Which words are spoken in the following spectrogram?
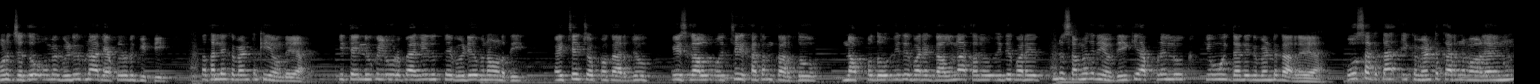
ਹੁਣ ਜਦੋਂ ਉਹ ਮੈਂ ਵੀਡੀਓ ਬਣਾ ਕੇ ਅਪਲੋਡ ਕੀਤੀ, ਤਾਂ ਥੱਲੇ ਕਮੈਂਟ ਕੀ ਆਉਂਦੇ ਆ? ਕਿ ਤੈਨੂੰ ਕੀ ਲੋੜ ਪੈ ਗਈ ਉੱਤੇ ਵੀਡੀਓ ਬਣਾਉਣ ਦੀ? ਇੱਥੇ ਚੁੱਪ ਕਰ ਜਾਓ। ਇਸ ਗੱਲ ਨੂੰ ਇੱਥੇ ਖਤਮ ਕਰ ਦਿਓ, ਨੱਪ ਦਿਓ, ਇਹਦੇ ਬਾਰੇ ਗੱਲ ਨਾ ਕਰੋ ਇਹਦੇ ਬਾਰੇ ਮੈਨੂੰ ਸਮਝ ਨਹੀਂ ਆਉਂਦੀ ਕਿ ਆਪਣੇ ਲੋਕ ਕਿਉਂ ਇਦਾਂ ਦੇ ਕਮੈਂਟ ਕਰ ਰਹੇ ਆ। ਹੋ ਸਕਦਾ ਇਹ ਕਮੈਂਟ ਕਰਨ ਵਾਲਿਆਂ ਨੂੰ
